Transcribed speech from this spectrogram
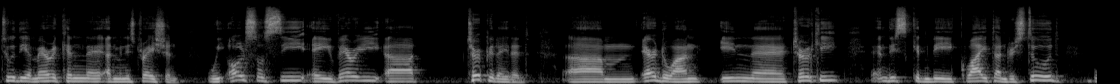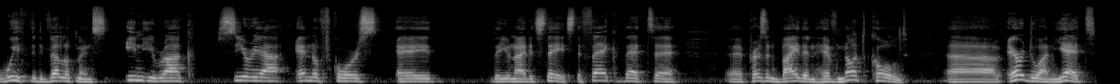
to the American uh, administration. We also see a very uh, turpinated um, Erdogan in uh, Turkey, and this can be quite understood with the developments in Iraq, Syria, and of course uh, the United States. The fact that uh, uh, President Biden have not called Erdogan yet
